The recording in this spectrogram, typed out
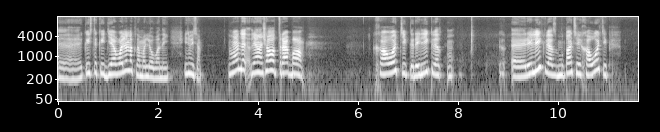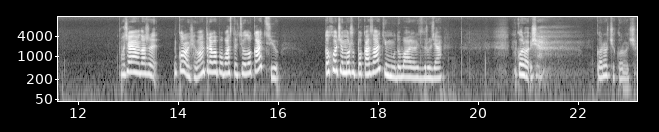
е, якийсь такий діяволінок намальований. І дивіться, вам для, для начала треба хаотик, реліквія, е, реліквія з мутацією хаотик. Хоча я вам даже. Ну, коротше, вам треба попасти в цю локацію. То хоче, можу показати йому, добавити друзі. Коротше. Коротше, коротше.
